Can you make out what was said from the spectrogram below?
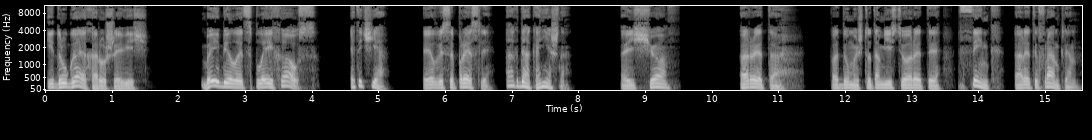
и другая хорошая вещь. «Baby Let's Play House». Это чья? Элвиса Пресли. Ах да, конечно. А еще... Арета. Подумай, что там есть у Ареты Think, Ареты Франклин.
